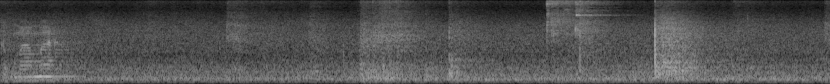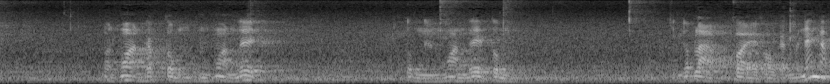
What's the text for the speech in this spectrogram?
กลับมามาหอนห้อนครับต้มห้อนเลยต้มหนึ่งห้อนเลยต้ม กับลาบก่อยเข้ากันมันยังครับ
